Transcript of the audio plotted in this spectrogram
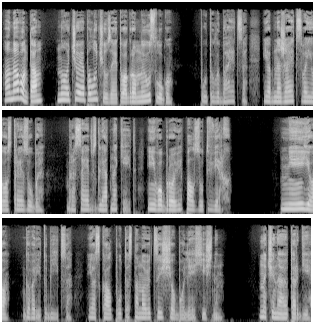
«Она вон там. Но что я получу за эту огромную услугу?» Пут улыбается и обнажает свои острые зубы. Бросает взгляд на Кейт, и его брови ползут вверх. «Не ее, говорит убийца, и оскал пута становится еще более хищным. Начинаю торги.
